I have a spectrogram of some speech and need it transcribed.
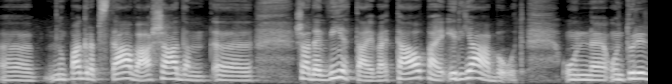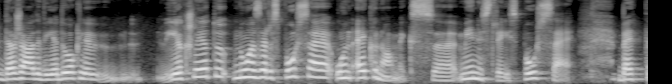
eh, nu, pagrabstāvā, šādam, eh, šādai vietai vai telpai ir jābūt. Un, un tur ir dažādi viedokļi iekšlietu nozares pusē un ekonomikas ministrijas pusē. Bet,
